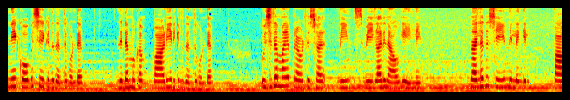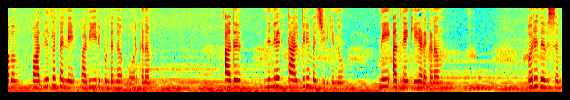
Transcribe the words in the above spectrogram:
നീ കോപിച്ചിരിക്കുന്നത് എന്തുകൊണ്ട് നിന്റെ മുഖം വാടിയിരിക്കുന്നത് എന്തുകൊണ്ട് ഉചിതമായി പ്രവർത്തിച്ചാൽ നീയും സ്വീകാര്യനാവുകയില്ലേ? നല്ലത് ചെയ്യുന്നില്ലെങ്കിൽ പാപം വാതിൽക്കൽ തന്നെ പതിയിരിപ്പുണ്ടെന്ന് ഓർക്കണം. അത് നിന്നിൽ താല്പര്യം വച്ചിരിക്കുന്നു. നീ അതിനെ കീഴടക്കണം. ഒരു ദിവസം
